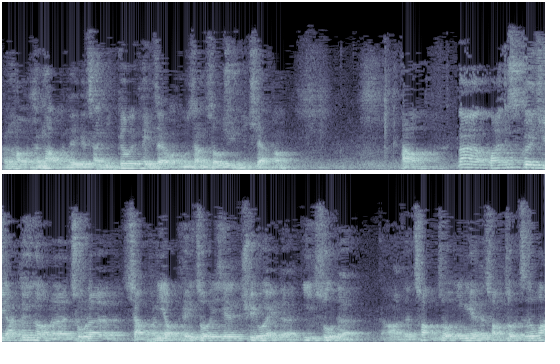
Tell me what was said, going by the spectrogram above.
很好很好玩的一个产品，各位可以在网络上搜寻一下哈。好，那玩 Scratch Arduino 呢？除了小朋友可以做一些趣味的、艺术的啊的创作、音乐的创作之外，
